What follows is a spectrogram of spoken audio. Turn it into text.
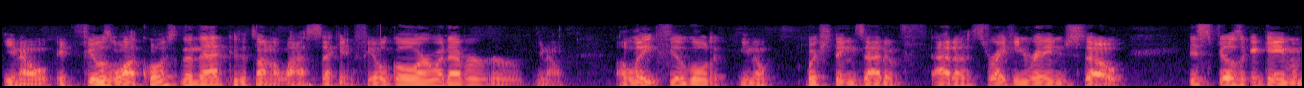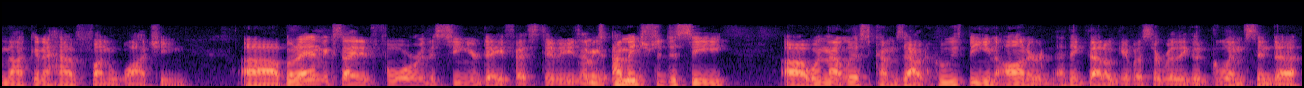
you know it feels a lot closer than that because it's on a last second field goal or whatever, or you know, a late field goal to you know push things out of out of striking range. So this feels like a game I'm not going to have fun watching. Uh, but I am excited for the senior day festivities. I'm, I'm interested to see uh, when that list comes out who's being honored. I think that'll give us a really good glimpse into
